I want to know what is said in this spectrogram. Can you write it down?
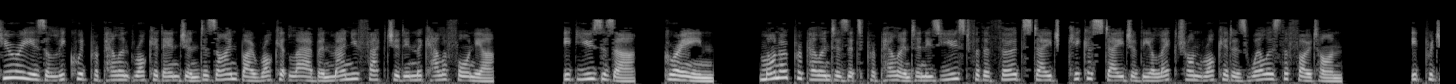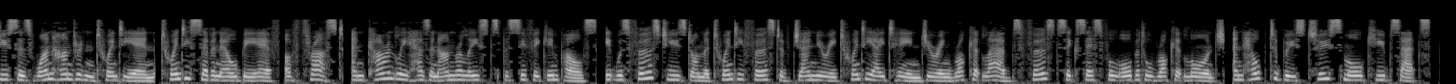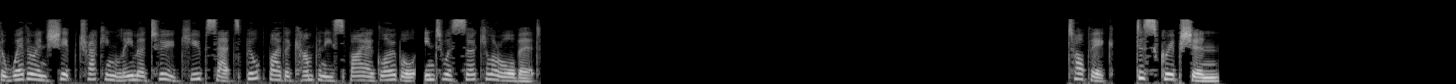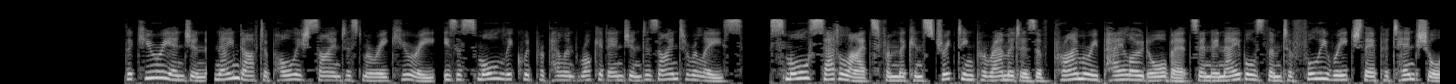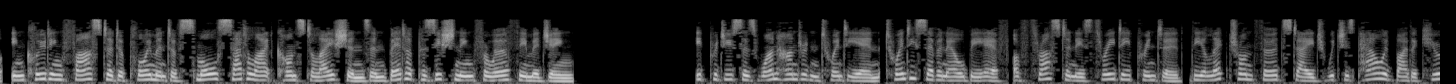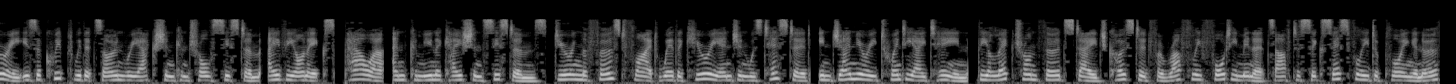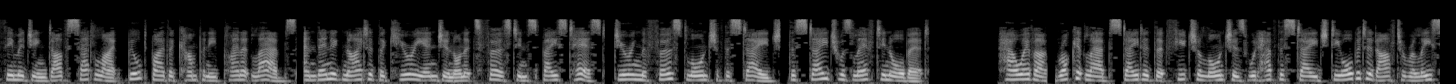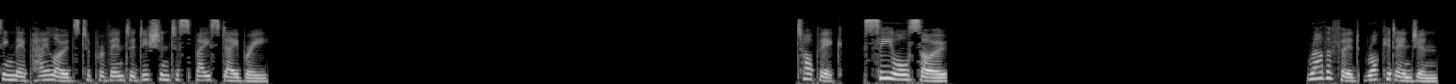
Curie is a liquid propellant rocket engine designed by Rocket Lab and manufactured in the California. It uses a green monopropellant as its propellant and is used for the third stage, kicker stage of the Electron rocket as well as the Photon. It produces 120 N 27 lbf of thrust, and currently has an unreleased specific impulse. It was first used on 21 January 2018 during Rocket Lab's first successful orbital rocket launch, and helped to boost two small CubeSats, the weather and ship tracking Lemur 2 CubeSats built by the company Spire Global, into a circular orbit. Description The Curie engine, named after Polish scientist Marie Curie, is a small liquid propellant rocket engine designed to release small satellites from the constricting parameters of primary payload orbits and enables them to fully reach their potential, including faster deployment of small satellite constellations and better positioning for Earth imaging. It produces 120 N 27 lbf of thrust and is 3D printed. The Electron third stage which is powered by the Curie is equipped with its own reaction control system, avionics, power, and communication systems. During the first flight where the Curie engine was tested, in January 2018, the Electron third stage coasted for roughly 40 minutes after successfully deploying an Earth imaging Dove satellite built by the company Planet Labs, and then ignited the Curie engine on its first in-space test. During the first launch of the stage, the stage was left in orbit. However, Rocket Lab stated that future launches would have the stage deorbited after releasing their payloads to prevent addition to space debris. See also Rutherford rocket engine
